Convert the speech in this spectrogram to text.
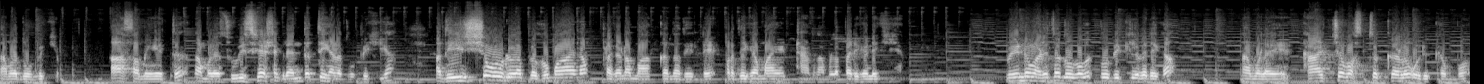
നമ്മൾ ധൂപിക്കും. ആ സമയത്ത് നമ്മൾ സുവിശേഷ ഗ്രന്ഥത്തെയാണ് ധൂപിക്കുക. അത് ഈശോയുള്ള ബഹുമാനം പ്രകടമാക്കുന്നതിന്റെ പ്രതീകമായിട്ടാണ് നമ്മൾ പരിഗണിക്കുക. വീണ്ടും അടുത്ത ധൂപ ധൂപിക്കൽ വരിക. നമ്മളെ കാഴ്ച വസ്തുക്കൾ ഒരുക്കുമ്പോൾ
